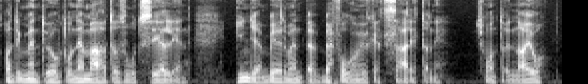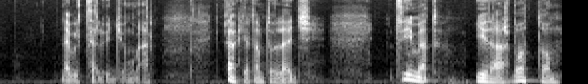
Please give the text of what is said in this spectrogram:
addig mentőautó nem állhat az út szélén. Ingyen bérmentve be fogom őket szállítani. És mondta, hogy na jó, ne viccelődjünk már. Elkértem tőle egy címet, írásba adtam,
